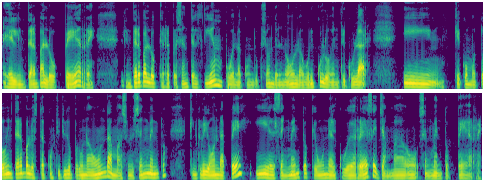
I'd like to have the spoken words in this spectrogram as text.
el intervalo PR, el intervalo que representa el tiempo de la conducción del nódulo aurículo ventricular y que como todo intervalo está constituido por una onda más un segmento que incluye onda P y el segmento que une el QRS llamado segmento PR.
